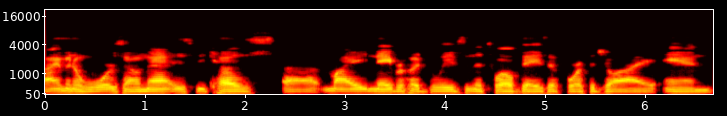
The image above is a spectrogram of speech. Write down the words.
I'm in a war zone, that is because uh, my neighborhood believes in the 12 days of Fourth of July, and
